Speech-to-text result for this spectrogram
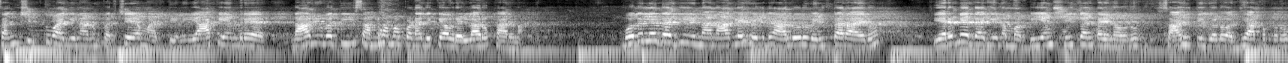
ಸಂಕ್ಷಿಪ್ತವಾಗಿ ನಾನು ಪರಿಚಯ ಮಾಡ್ತೀನಿ. ಯಾಕೆ ಅಂದರೆ ನಾವಿವತ್ತು ಈ ಸಂಭ್ರಮ ಪಡೋದಕ್ಕೆ ಅವರೆಲ್ಲರೂ ಕಾರಣ. ಮೊದಲನೇದಾಗಿ ನಾನು ಆಗಲೇ ಹೇಳಿದೆ, ಆಲೂರು ವೆಂಕಟರಾಯರು ಎರಡನೇದಾಗಿ ನಮ್ಮ ಬಿ ಎಂ ಶ್ರೀಕಂಠಯ್ಯನವರು, ಸಾಹಿತಿಗಳು, ಅಧ್ಯಾಪಕರು.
